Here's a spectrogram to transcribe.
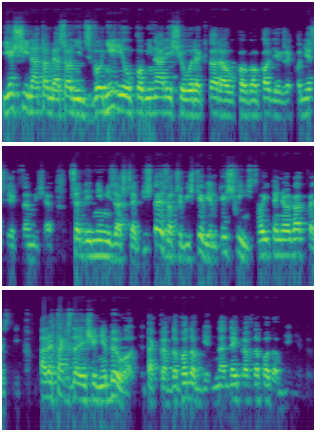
Jeśli natomiast oni dzwonili, upominali się u rektora, u kogokolwiek, że koniecznie chcemy się przed innymi zaszczepić, to jest oczywiście wielkie świństwo i to nie kwestii. Ale tak zdaje się nie było. Tak prawdopodobnie, najprawdopodobniej nie było.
